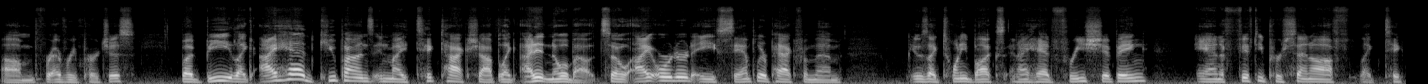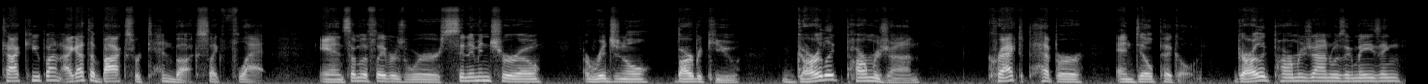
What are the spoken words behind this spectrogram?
um, for every purchase. But B, like I had coupons in my TikTok shop like I didn't know about. So I ordered a sampler pack from them. It was like 20 bucks and I had free shipping and a 50% off like TikTok coupon. I got the box for 10 bucks, like flat. And some of the flavors were cinnamon churro, original barbecue, garlic parmesan, cracked pepper, and dill pickle. Garlic parmesan was amazing.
